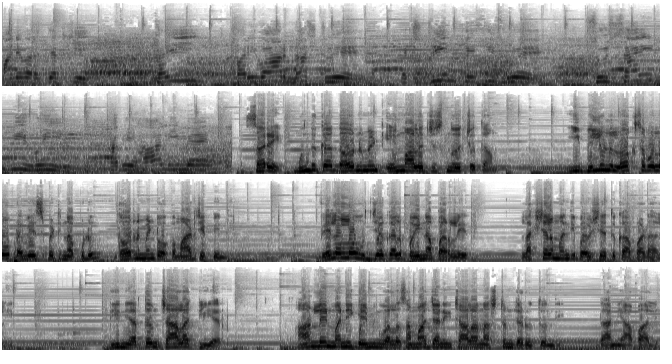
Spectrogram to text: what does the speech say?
मान्यवर अध्यक्ष जी कई परिवार नष्ट हुए एक्सट्रीम केसेस हुए सुसाइड भी हुई अभी हाल ही में సరే ముందుగా గవర్నమెంట్ ఏం ఆలోచిస్తుందో చూద్దాం ఈ బిల్లును లోక్సభలో ప్రవేశపెట్టినప్పుడు గవర్నమెంట్ ఒక మాట చెప్పింది వేలల్లో ఉద్యోగాలు పోయినా పర్లేదు లక్షల మంది భవిష్యత్తు కాపాడాలి దీని అర్థం చాలా క్లియర్ ఆన్లైన్ మనీ గేమింగ్ వల్ల సమాజానికి చాలా నష్టం జరుగుతుంది దాన్ని ఆపాలి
